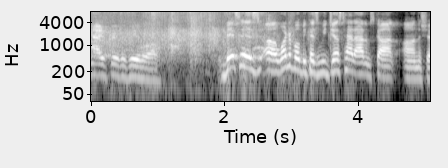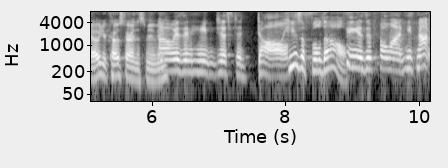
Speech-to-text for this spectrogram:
nice group of people. This is uh, wonderful because we just had Adam Scott on the show, your co-star in this movie. Oh, isn't he just a doll? He is a full doll. He is a full-on. He's not.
